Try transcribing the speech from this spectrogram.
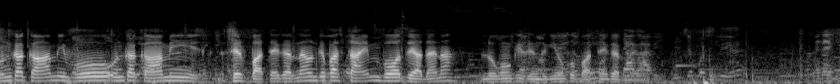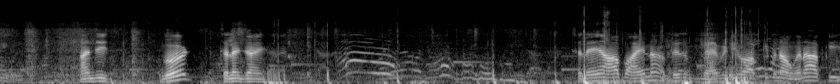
उनका काम ही वो उनका काम ही सिर्फ़ बातें करना है। उनके पास टाइम बहुत ज़्यादा है ना लोगों की ज़िंदगियों को बातें करने में हाँ जी गुड। चलें जाएँ। चलें आप आए ना फिर मैं वीडियो आपकी बनाऊँगा ना आपकी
